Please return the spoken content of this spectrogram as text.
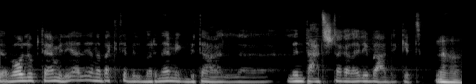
بقول له بتعمل إيه؟ قال لي أنا بكتب البرنامج بتاع ال- اللي أنت هتشتغل عليه بعد كده أها.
